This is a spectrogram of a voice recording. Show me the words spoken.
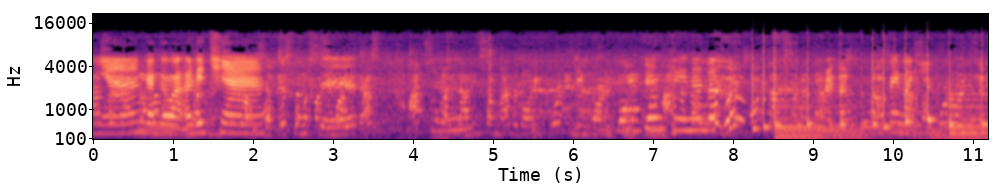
Ayan, gagawa ulit siya. Set. Kunti na lang. Okay lang. Okay lang yan.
